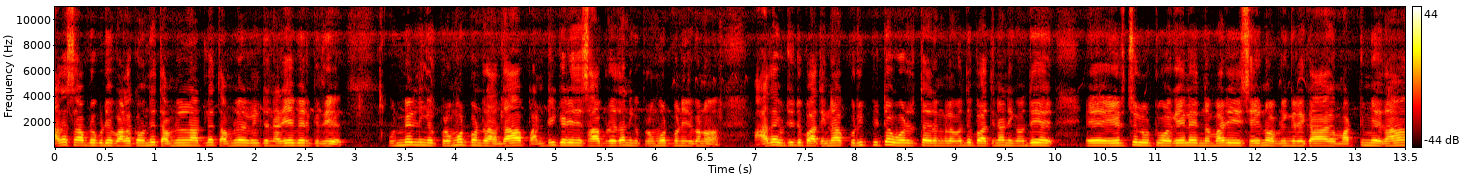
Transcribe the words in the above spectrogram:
அதை சாப்பிடக்கூடிய வழக்கம் வந்து தமிழ்நாட்டில் தமிழர்கள்ட்ட நிறைய பேர் இருக்குது. உண்மையில் நீங்கள் ப்ரொமோட் பண்ணுறதா இருந்தால் பன்றிக்கறியை சாப்பிட்றதா நீங்கள் ப்ரொமோட் பண்ணியிருக்கணும். அதை விட்டுட்டு பார்த்தீங்கன்னா குறிப்பிட்ட ஒருத்தருங்களை வந்து பார்த்தீங்கன்னா நீங்கள் வந்து எரிச்சல் ஊட்டும் வகையில் இந்த மாதிரி செய்யணும் அப்படிங்கிறதுக்காக மட்டுமே தான்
